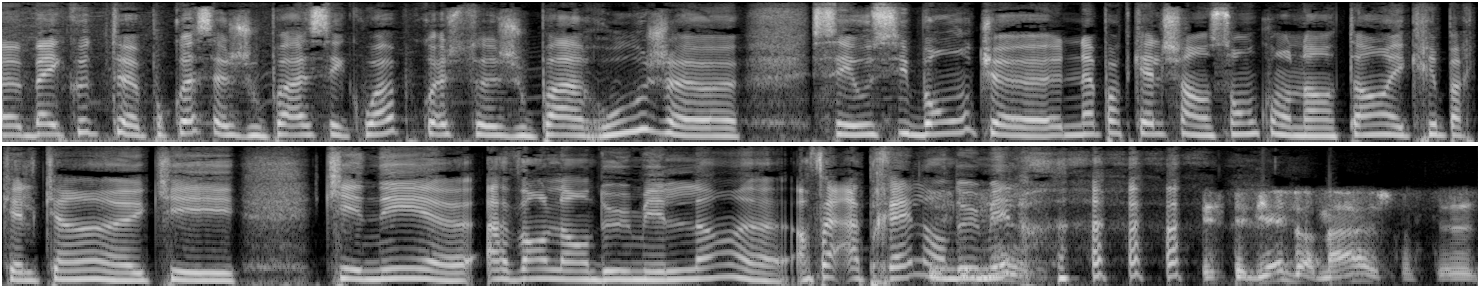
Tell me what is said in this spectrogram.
Euh, ben écoute, pourquoi ça joue pas à c'est quoi? Pourquoi ça joue pas à rouge? Euh, C'est aussi bon que n'importe quelle chanson qu'on entend écrite par quelqu'un euh, qui est qui est né avant l'an 2000, là. Euh, enfin après l'an 2000. Et c'est bien dommage parce que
